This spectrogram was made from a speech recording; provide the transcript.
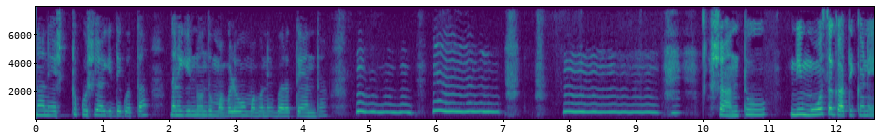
ನಾನು ಎಷ್ಟು ಖುಷಿಯಾಗಿದ್ದೆ ಗೊತ್ತಾ ನನಗೆ ಇನ್ನೊಂದು ಮಗಳು ಮಗನೇ ಬರುತ್ತೆ ಅಂತ ಶಾಂತು ನೀ ಮೋಸಗಾತಿ ಕಣೆ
